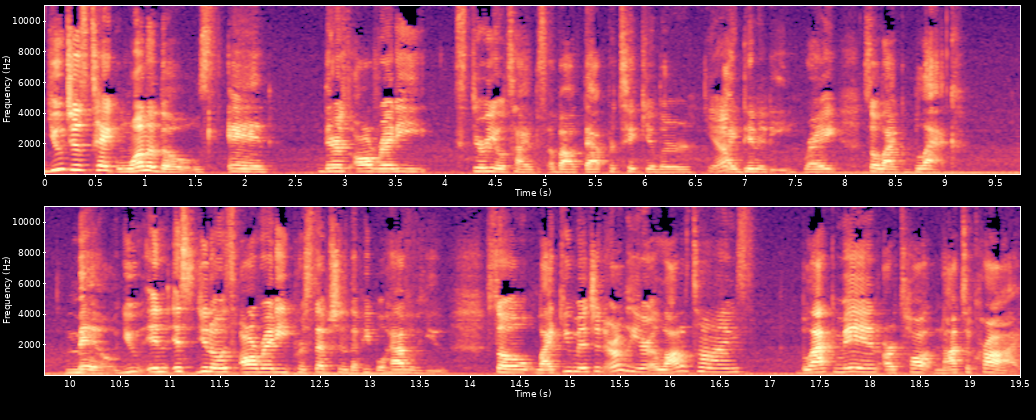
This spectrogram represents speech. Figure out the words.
You just take one of those and there's already stereotypes about that particular Yep. identity, right? So like black, male, you in it's you know, it's already perceptions that people have of you. So like you mentioned earlier, a lot of times black men are taught not to cry,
